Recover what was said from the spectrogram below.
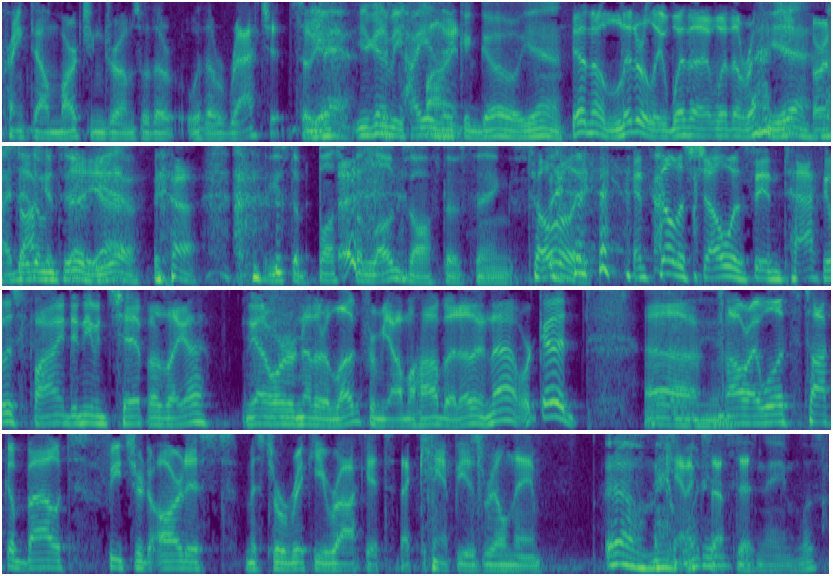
crank down marching drums with a with a ratchet. So Yeah, you're, you're going as to be tight fine. as it could go. Yeah, Yeah, no, literally with a with a ratchet Yeah, or a I did socket them set. too, Yeah, yeah. I used to bust the lugs off those things. totally. and still, the shell was intact. It was fine. Didn't even chip. I was like, ah, we got to order another lug from Yamaha. But other than that, we're good. Uh, yeah. All right. Well, let's talk about featured artist Mr. Rikki Rockett. That can't be his real name. Oh man, I can't what is accept his it. name? Let's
